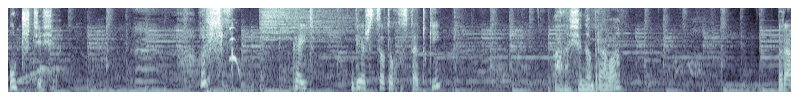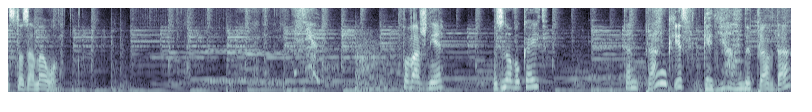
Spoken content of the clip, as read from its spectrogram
uczcie się. Kate, wiesz co to chusteczki? Ale się nabrała. Raz to za mało. Poważnie? Znowu Kate? Ten prank jest genialny, prawda?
